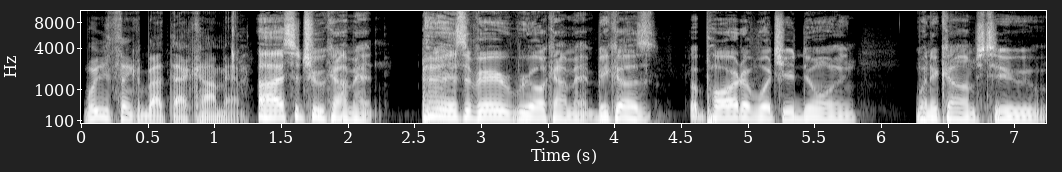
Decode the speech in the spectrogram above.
What do you think about that comment? Uh, it's a true comment. it's a very real comment because part of what you're doing when it comes to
